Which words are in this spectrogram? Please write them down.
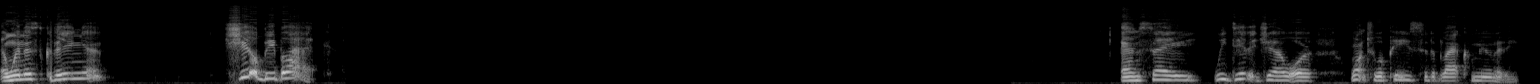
And when it's convenient, she'll be black. And say, we did it, Joe, or want to appease to the black community.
